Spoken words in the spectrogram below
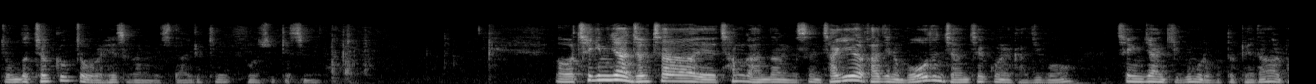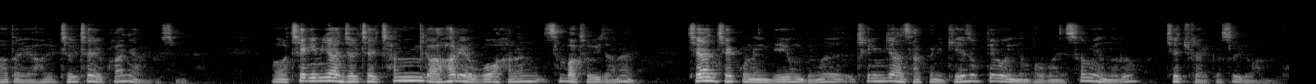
좀 더 적극적으로 해석하는 것이다. 이렇게 볼 수 있겠습니다. 어, 책임제한 절차에 참가한다는 것은 자기가 가지는 모든 제한채권을 가지고 책임제한 기금으로부터 배당을 받아야 할 절차에 관여하는 것입니다. 어, 책임제한 절차에 참가하려고 하는 선박 소유자는 제한채권의 내용 등을 책임제한 사건이 계속되고 있는 법원에 서면으로 제출할 것을 요합니다.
